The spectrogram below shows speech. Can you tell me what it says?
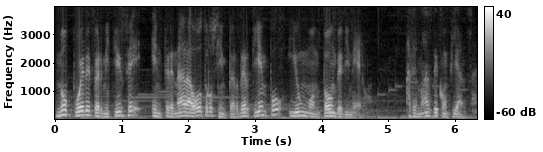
No puede permitirse entrenar a otros sin perder tiempo y un montón de dinero, además de confianza.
